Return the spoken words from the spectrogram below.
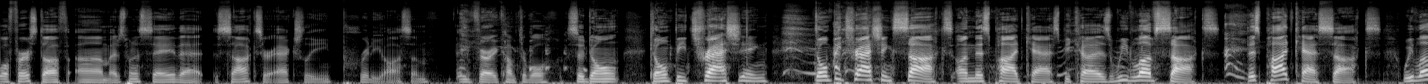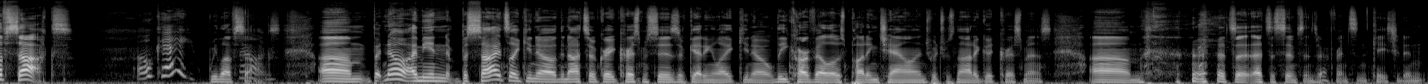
Well, first off, um, I just want to say that socks are actually pretty awesome and very comfortable. so don't don't be trashing don't be trashing socks on this podcast because we love socks. This podcast socks. We love socks. Okay. We love socks. Um, but no, I mean, besides like, you know, the not so great Christmases of getting like, you know, Lee Carvallo's putting challenge, which was not a good Christmas. Um, that's a that's a Simpsons reference in case you didn't.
